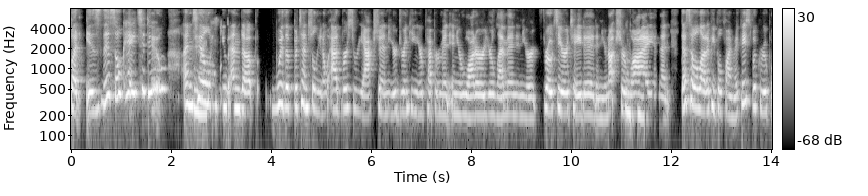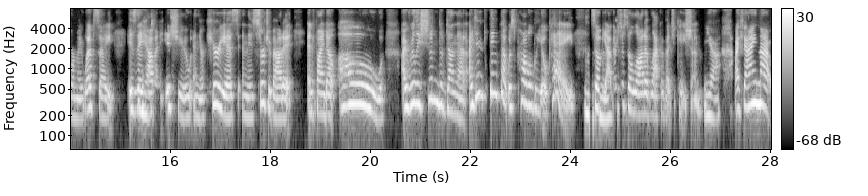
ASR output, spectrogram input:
but is this okay to do until right. you end up with a potential, you know, adverse reaction. You're drinking your peppermint in your water, your lemon, and your throat's irritated, and you're not sure mm-hmm. why. And then that's how a lot of people find my Facebook group or my website is they have an issue and they're curious and they search about it and find out, oh, I really shouldn't have done that. I didn't think that was probably okay. Mm-hmm. So, yeah, there's just a lot of lack of education. Yeah. I find that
